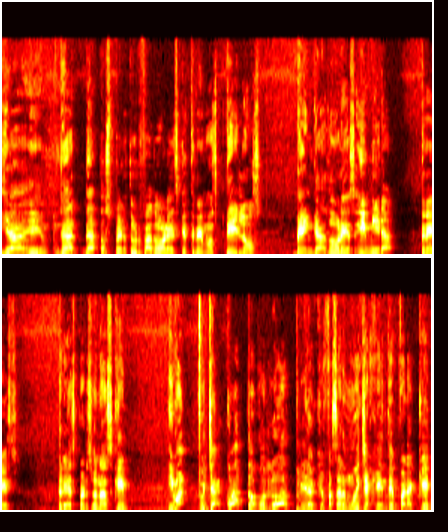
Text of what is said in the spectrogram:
Ya, eh, da- datos perturbadores que tenemos de los Vengadores. Y mira, tres, tres personas que... ima- Pucha, ¿cuánto dolor tuvieron que pasar mucha gente para que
